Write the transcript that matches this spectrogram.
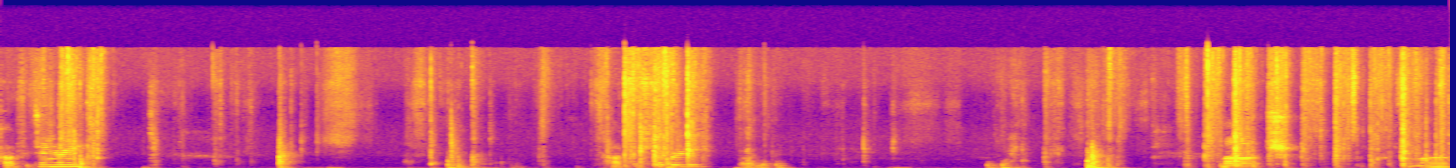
Card for January. Card for February. March. March.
